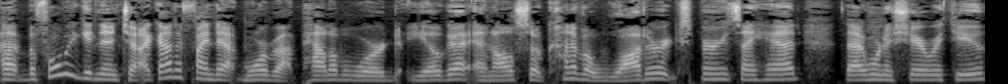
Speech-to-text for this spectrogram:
uh, before we get into, I got to find out more about paddleboard yoga and also kind of a water experience I had that I want to share with you.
